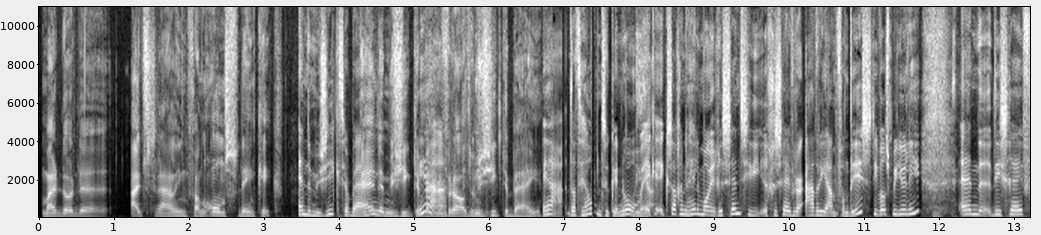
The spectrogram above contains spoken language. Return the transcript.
Maar door de uitstraling van ons, denk ik... En de muziek erbij. En de muziek erbij, Ja. vooral de muziek erbij. Ja, dat helpt natuurlijk enorm. Ja. Ik, ik zag een hele mooie recensie geschreven door Adriaan van Dis. Die was bij jullie. En eh, die schreef...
